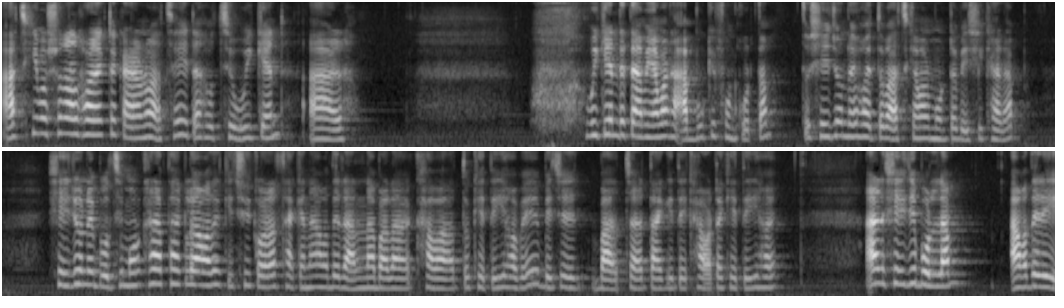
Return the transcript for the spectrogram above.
আজকে ইমোশনাল হওয়ার একটা কারণও আছে, এটা হচ্ছে উইকেন্ড আর উইকেন্ডেতে আমি আমার আব্বুকে ফোন করতাম। তো সেই জন্যই হয়তো আজকে আমার মনটা বেশি খারাপ। সেই জন্যই বলছি, মন খারাপ থাকলেও আমাদের কিছুই করার থাকে না। আমাদের রান্না বাড়া খাওয়া তো খেতেই হবে। বেঁচে বাচ্চার তাগিদে খাওয়াটা খেতেই হয়। আর সেই যে বললাম, আমাদের এই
